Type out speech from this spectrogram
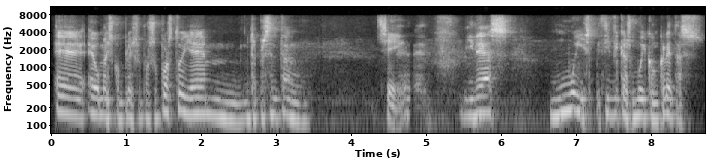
é, é o máis complexo, por suposto, e é, mm, representan sí. Eh, ideas moi específicas, moi concretas.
